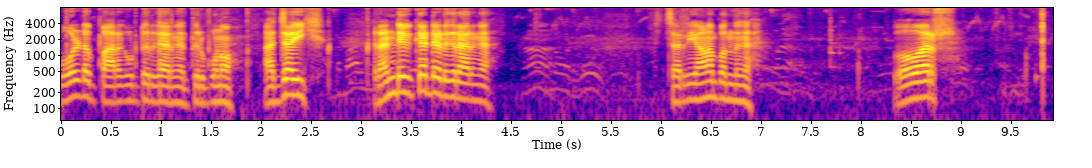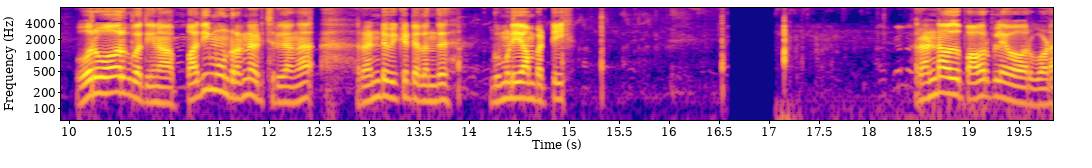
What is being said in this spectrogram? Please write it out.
போல்டை பறக்க விட்டுருக்காருங்க திருப்பணும். அஜய் ரெண்டு விக்கெட் எடுக்கிறாருங்க. சரியான பந்துங்க. ஓவர் ஒரு ஓவருக்கு பார்த்தீங்கன்னா பதிமூணு ரன் அடிச்சிருக்காங்க. ரெண்டு விக்கெட் இழந்து கும்முடியாம்பட்டி. ரெண்டாவது பவர் பிளே ஓவர் போட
